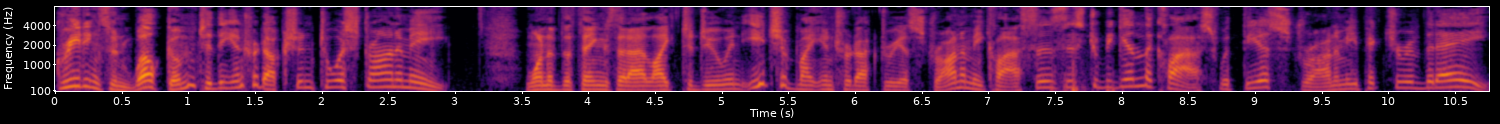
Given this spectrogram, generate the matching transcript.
Greetings and welcome to the introduction to astronomy. One of the things that I like to do in each of my introductory astronomy classes is to begin the class with the astronomy picture of the day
